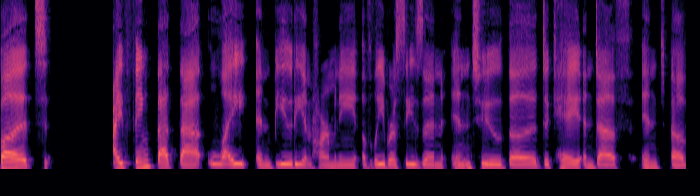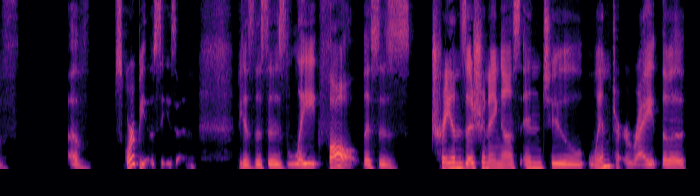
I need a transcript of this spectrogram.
But I think that that light and beauty and harmony of Libra season into the decay and death in, of of Scorpio season because this is late fall. This is transitioning us into winter, right? The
